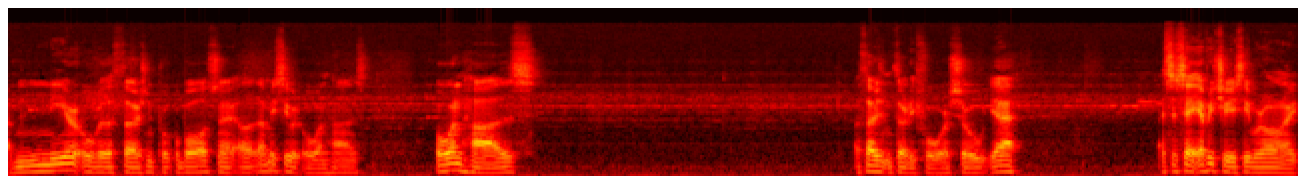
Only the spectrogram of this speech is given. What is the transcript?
I'm near over the thousand Pokeballs. Now, uh, let me see what Owen has. Owen has 1034. So, yeah. As I say, every Tuesday we're on out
